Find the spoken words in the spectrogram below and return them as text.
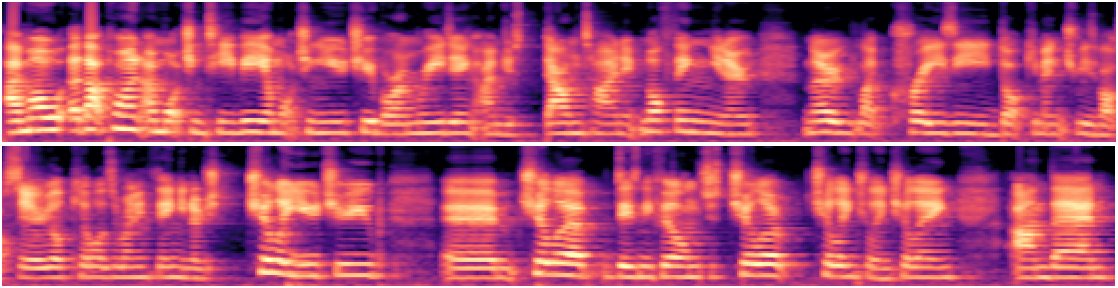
I'm all at that point. I'm watching TV, I'm watching YouTube, or I'm reading. I'm just downtime. Nothing, you know, no like crazy documentaries about serial killers or anything. You know, just chiller YouTube, um, chiller Disney films, just chiller, chilling, chilling, chilling, and then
